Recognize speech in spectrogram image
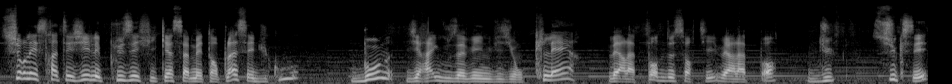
sur les stratégies les plus efficaces à mettre en place et du coup, boum, direct, vous avez une vision claire vers la porte de sortie, vers la porte du succès.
